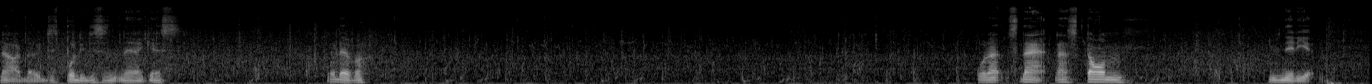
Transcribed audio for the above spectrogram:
No, no, this body just isn't there, I guess. Whatever. Well, that's that. That's Don. He's an idiot.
